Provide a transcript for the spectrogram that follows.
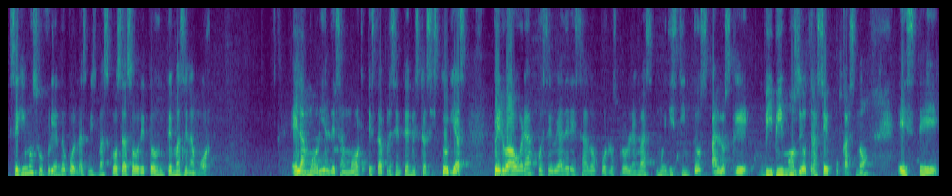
seguimos sufriendo por las mismas cosas, sobre todo en temas del amor. El amor y el desamor está presente en nuestras historias, pero ahora pues se ve aderezado por los problemas muy distintos a los que vivimos de otras épocas, ¿no? Este,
